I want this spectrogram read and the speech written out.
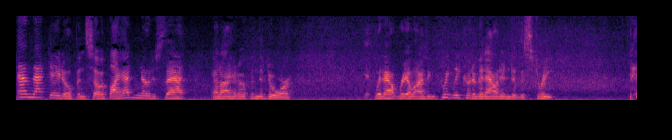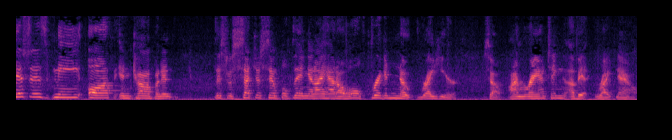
and that gate open. So if I hadn't noticed that and I had opened the door, without realizing, quickly could have been out into the street. Pisses me off, incompetent. This was such a simple thing, and I had a whole friggin' note right here. So, I'm ranting a bit right now.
